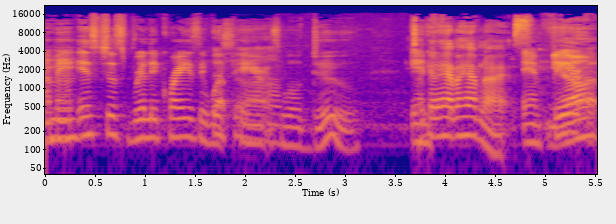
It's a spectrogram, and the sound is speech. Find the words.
I mean, it's just really crazy what It's, uh, parents will do. You in gotta have a have nots. and fear, Yeah,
